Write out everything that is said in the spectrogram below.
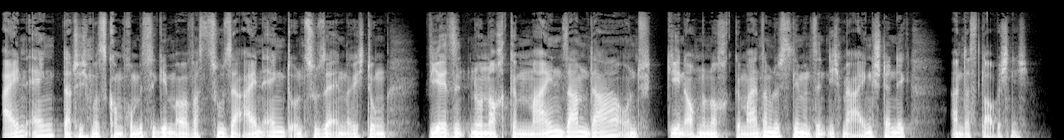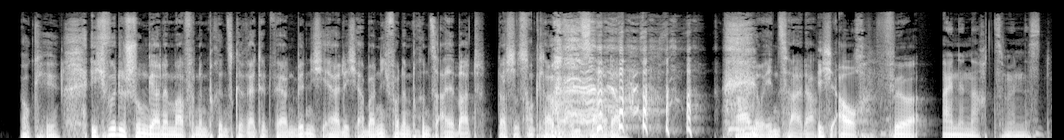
einengt, natürlich muss es Kompromisse geben, aber was zu sehr einengt und zu sehr in Richtung, wir sind nur noch gemeinsam da und gehen auch nur noch gemeinsam durchs Leben und sind nicht mehr eigenständig, an das glaube ich nicht. Okay. Ich würde schon gerne mal von dem Prinz gerettet werden, bin ich ehrlich, aber nicht von dem Prinz Albert. Das ist ein kleiner Insider. Hallo, Insider. Ich auch, für eine Nacht zumindest.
